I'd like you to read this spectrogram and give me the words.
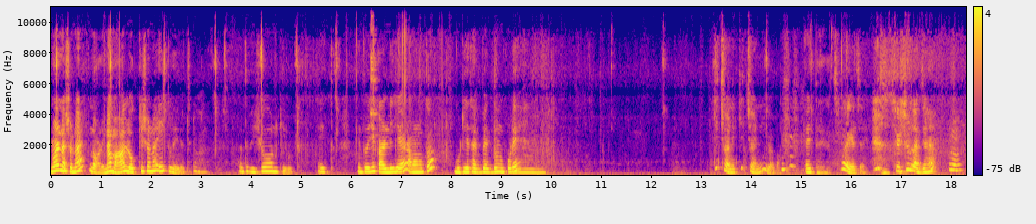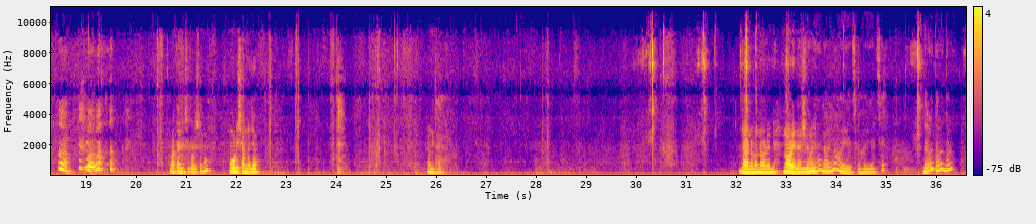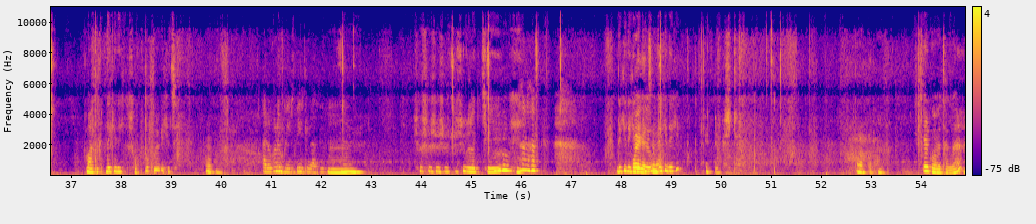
নড়ে না সোনা নড়ে না মা লক্ষ্মী সোনা এই তো হয়ে গেছে। তো ভীষণ কিউট এই তো। কিন্তু ওই যে কার্লি হেয়ার আমার মতো গুটিয়ে থাকবে একদম উপরে। কিচ্ছু হয়নি কিচ্ছু হয়নি বাবা। এই তো হয়ে গেছে। হয়ে গেছে। সুরসুর লাগছে হ্যাঁ? হ্যাঁ, বাবা মাথা নিচু করে শোনা মৌরির সামনে যাও। ধরো। না না মা নড়ে না নড়ে না শোনা নয় না হয়ে গেছে হয়ে গেছে। দাঁড়ো দাঁড়ো দাঁড়ো মাথাটা দেখি দেখি শক্ত করে রেখেছে। আর ওখানে বিট লাগে। শুশু শুশু শুশু লাগছে। দেখি দেখি হয়ে দেখি গেছে দেখি দেখি। একটু বেশটা এরকম ভাবে থাকবে হ্যাঁ?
